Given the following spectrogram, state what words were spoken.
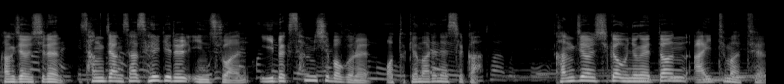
강재현 씨는 상장사 세개를 인수한 230억 원을 어떻게 마련했을까? 강재현 씨가 운영했던 IT마트,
